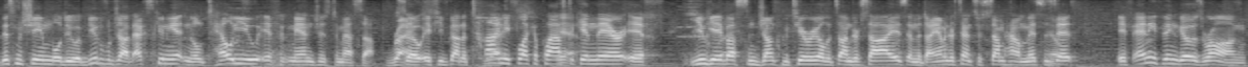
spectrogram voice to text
this machine will do a beautiful job executing it and it'll tell you if it manages to mess up. Right. So if you've got a tiny Right. fleck of plastic Yeah. in there, if you gave us some junk material that's undersized and the diameter sensor somehow misses Yep. it, if anything goes wrong,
